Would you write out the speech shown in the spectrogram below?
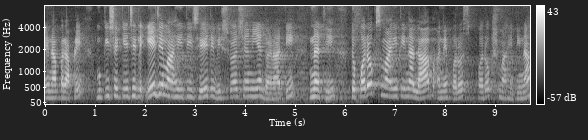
એના પર આપણે મૂકી શકીએ છીએ. એટલે એ જે માહિતી છે તે વિશ્વસનીય ગણાતી નથી. તો પરોક્ષ માહિતીના લાભ અને પરોક્ષ પરોક્ષ માહિતીના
